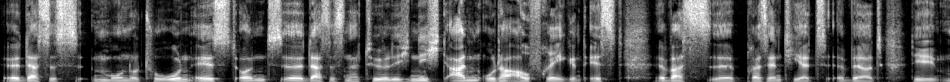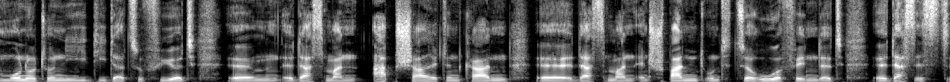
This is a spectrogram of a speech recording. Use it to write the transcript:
äh, dass es monoton ist und äh, dass es natürlich nicht an- oder aufregend ist, äh, was äh, präsentiert wird. Die Monotonie, die dazu führt, ähm, dass man abschalten kann, dass man entspannt und zur Ruhe findet, das ist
